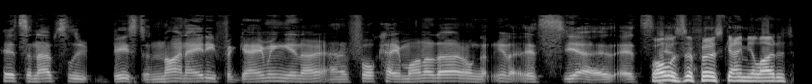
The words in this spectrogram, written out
it's an absolute beast. A 980 for gaming, you know, and 4K monitor. You know, it's yeah, it's What was the first game you loaded?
